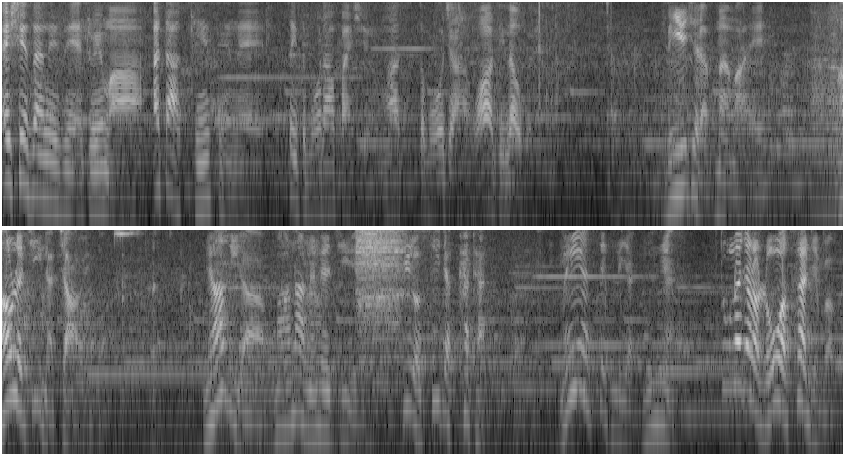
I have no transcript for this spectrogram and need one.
အဲ့ရှင်သန်နေစဉ်အတွင်းမှာအတ္တကင်းစင်တဲ့စိတ်သဘောထားပိုင်ရှင်ငါသဘောကျတာကွာဒီလောက်ပဲမင်းရွေးချယ်တာမှန်ပါတယ်ငါတို့လည်းကြည်နေတာကြာပြီပေါ့ များတီတာမာနနည်းနည်းကြီးတယ်ပြီးတော့စိတ်တက်ခတ်ထက်မင်းရဲ့စိတ်ကလေးကနုံညံ့သူနဲ့ကြတော့လုံးဝဆန့်ကျင်ပါပဲ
